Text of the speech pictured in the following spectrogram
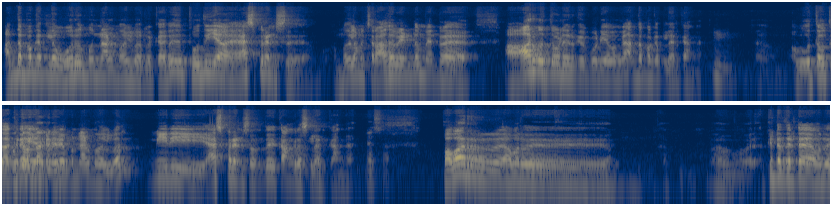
அந்த பக்கத்துல ஒரு முன்னாள் முதல்வர் இருக்காரு. புதிய ஆஸ்பிரன்ஸ் முதலமைச்சர் ஆக வேண்டும் என்ற ஆர்வத்தோடு இருக்கக்கூடியவங்க அந்த பக்கத்துல இருக்காங்க. உத்தவ் தாக்கரே. ஏற்கனவே முன்னாள் முதல்வர் மீதி ஆஸ்பிரன்ஸ் வந்து காங்கிரஸ்ல இருக்காங்க. பவார் அவரு கிட்டத்தட்ட அவரு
